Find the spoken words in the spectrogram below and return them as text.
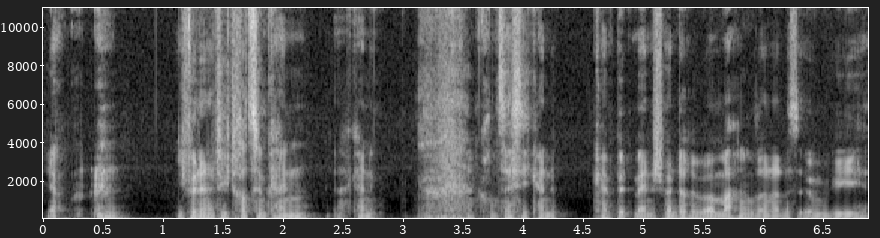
ja, ich würde natürlich trotzdem kein, keine, grundsätzlich keine kein Bitmanagement darüber machen, sondern das irgendwie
